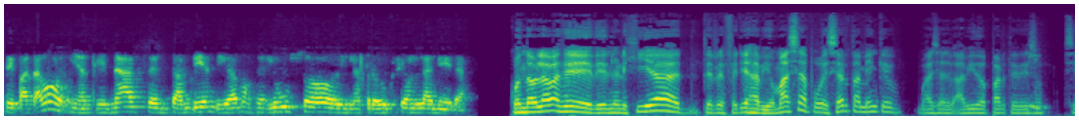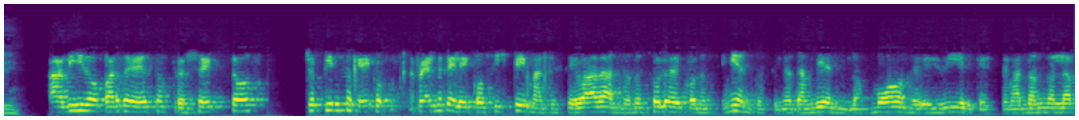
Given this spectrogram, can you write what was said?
de, Patagonia, que nacen también, digamos, del uso y la producción lanera. Cuando hablabas de, energía, ¿te referías a biomasa? ¿Puede ser también que haya habido parte de eso? Sí. Ha habido parte de esos proyectos yo pienso que realmente el ecosistema que se va dando, no solo de conocimiento, sino también los modos de vivir que se van dando en la,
